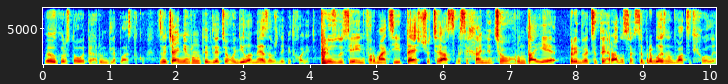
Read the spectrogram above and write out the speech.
ви використовуєте ґрунт для пластику. Звичайні ґрунти для цього діла не завжди підходять. Плюс до цієї інформації те, що час висихання цього ґрунта є при 20 градусах, це приблизно 20 хвилин.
